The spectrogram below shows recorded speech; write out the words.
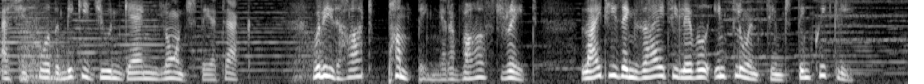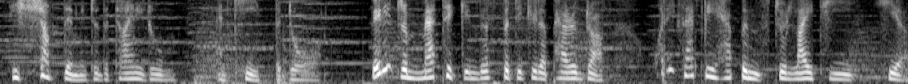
as she saw the Mickey June gang launch the attack. With his heart pumping at a vast rate, Lighty's anxiety level influenced him to think quickly. He shoved them into the tiny room and keyed the door. Very dramatic in this particular paragraph. What exactly happens to Lighty here?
